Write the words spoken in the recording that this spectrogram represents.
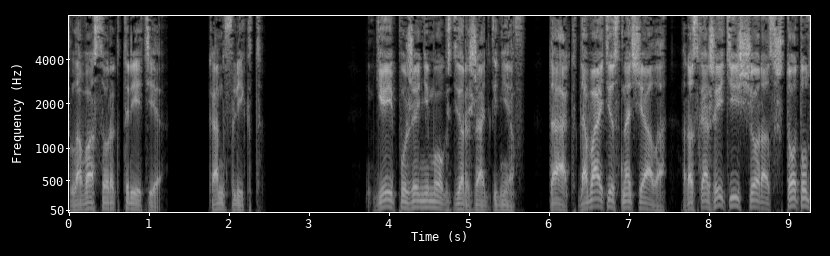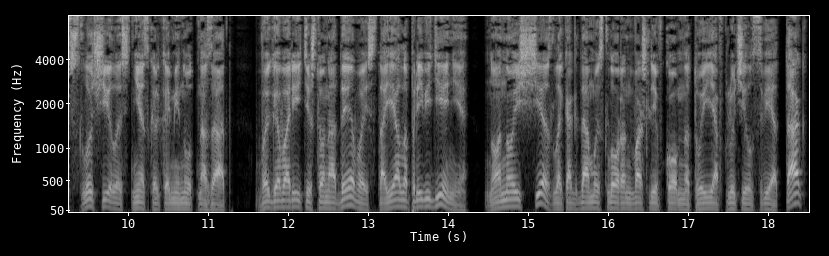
Глава 43. Конфликт. Гейб уже не мог сдержать гнев. «Так, давайте сначала. Расскажите еще раз, что тут случилось несколько минут назад. Вы говорите, что над Эвой стояло привидение, но оно исчезло, когда мы с Лорен вошли в комнату, и я включил свет, так?»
